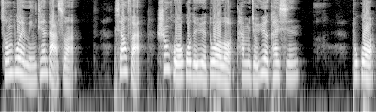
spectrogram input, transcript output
从不为明天打算。相反，生活过得越堕落，他们就越开心。不过，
